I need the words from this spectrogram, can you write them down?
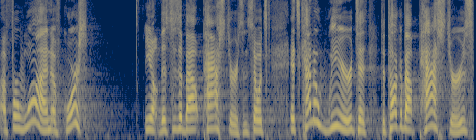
Uh, for one, of course, you know, this is about pastors. And so it's, it's kind of weird to, to talk about pastors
